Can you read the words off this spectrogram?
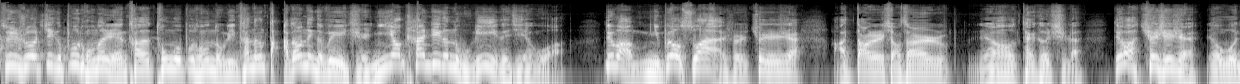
所以说，这个不同的人，他通过不同的努力，他能达到那个位置。你要看这个努力的结果，对吧？你不要酸，说确实是啊，当人小三儿，然后太可耻了，对吧？确实是，然后我，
